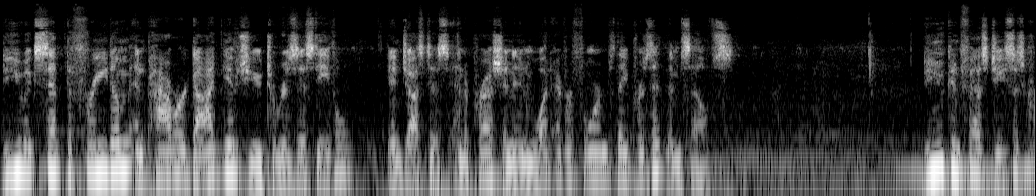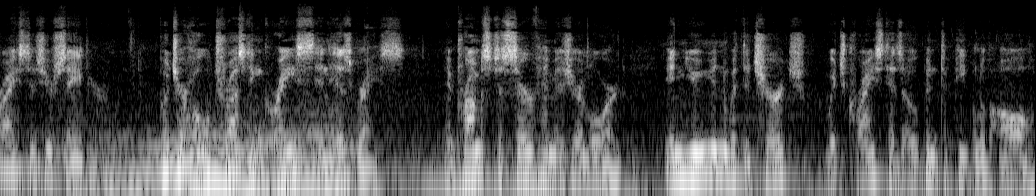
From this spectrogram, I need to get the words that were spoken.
Do you accept the freedom and power God gives you to resist evil, injustice, and oppression in whatever forms they present themselves? Do you confess Jesus Christ as your Savior? Put your whole trust in grace in His grace, and promise to serve Him as your Lord, in union with the church which Christ has opened to people of all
